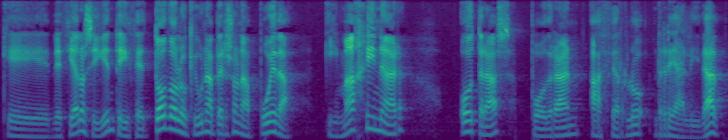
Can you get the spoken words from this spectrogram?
que decía lo siguiente, dice, todo lo que una persona pueda imaginar, otras podrán hacerlo realidad.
